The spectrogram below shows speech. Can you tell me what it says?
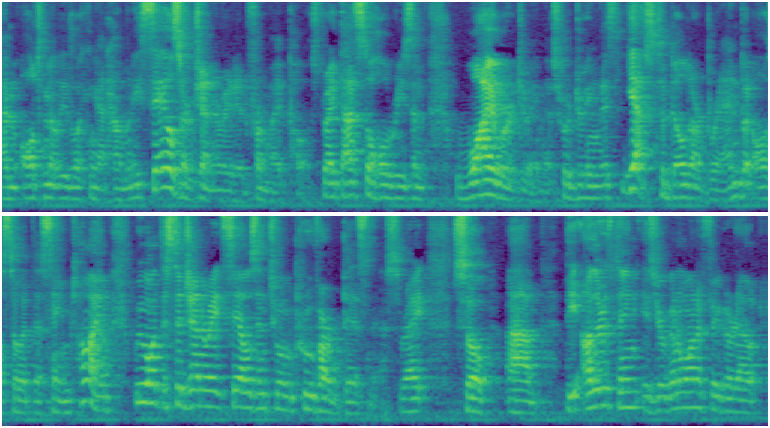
I'm ultimately looking at how many sales are generated from my post, right? That's the whole reason why we're doing this. We're doing this, yes, to build our brand, but also at the same time, we want this to generate sales and to improve our business, right? So um, the other thing is you're want to figure out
